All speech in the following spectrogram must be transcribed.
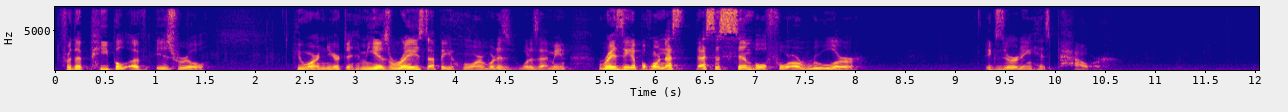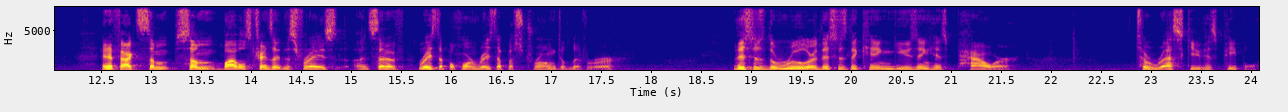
for the people of Israel who are near to him. He has raised up a horn. What, is, what does that mean? Raising up a horn, that's, that's a symbol for a ruler exerting his power. And in fact, some, some Bibles translate this phrase, uh, instead of raised up a horn, raised up a strong deliverer. This is the ruler, this is the king using his power to rescue his people.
